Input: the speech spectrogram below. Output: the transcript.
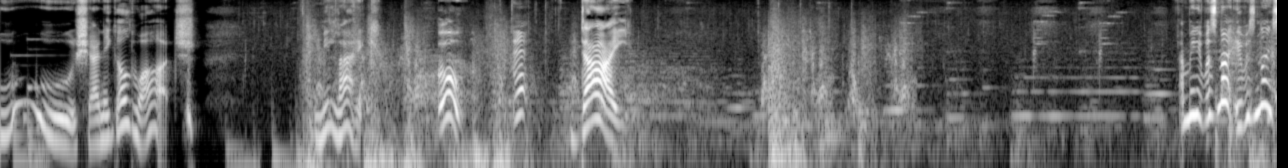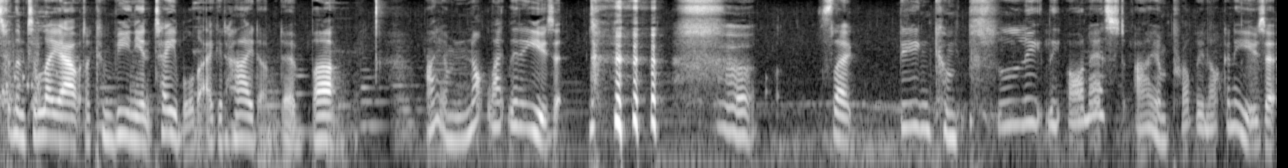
Ooh, shiny gold watch. Me like. Oh, mm, die. I mean, it was nice. It was nice for them to lay out a convenient table that I could hide under, but I am not likely to use it. it's like being completely honest. I am probably not going to use it.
